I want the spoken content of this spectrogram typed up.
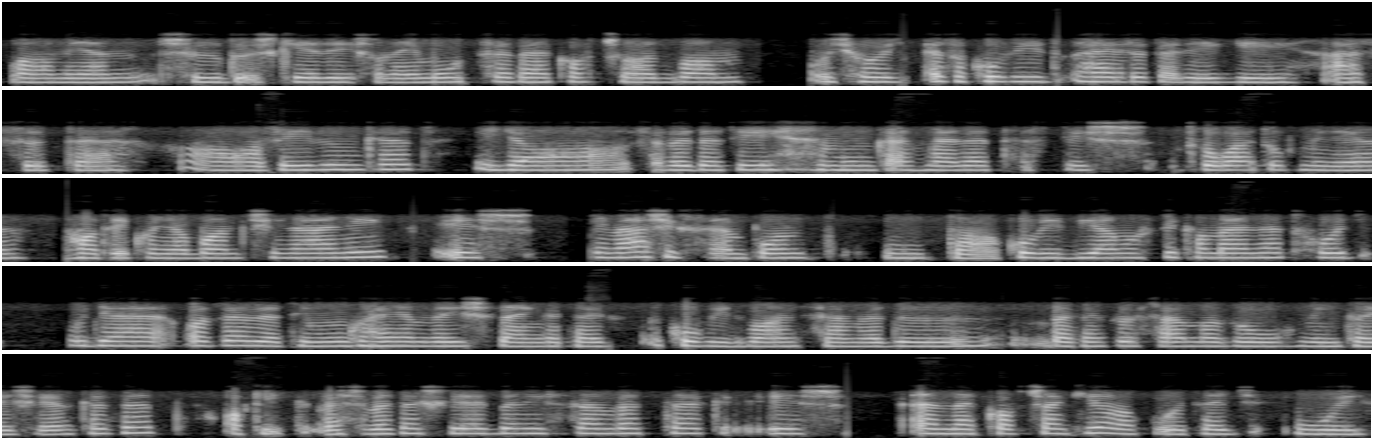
valamilyen sürgős kérdés van egy módszerrel kapcsolatban, Úgyhogy ez a Covid helyzet eléggé átszőtte az évünket, így az eredeti munkánk mellett ezt is próbáltuk minél hatékonyabban csinálni, és egy másik szempont, mint a Covid diagnosztika mellett, hogy Ugye az eredeti munkahelyemre is rengeteg Covid-ban szenvedő betegről származó minta is érkezett, akik vesebetegségekben is szenvedtek, és ennek kapcsán kialakult egy új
